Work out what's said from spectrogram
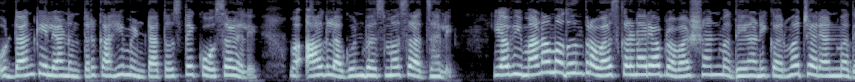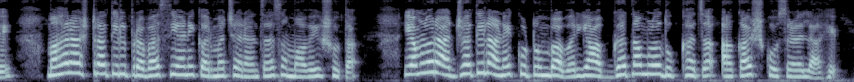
उड्डाण केल्यानंतर काही मिनिटातच ते कोसळले व आग लागून भस्मसात झाले. या विमानामधून प्रवास करणाऱ्या प्रवाशांमध्ये आणि कर्मचाऱ्यांमध्ये महाराष्ट्रातील प्रवासी आणि कर्मचाऱ्यांचा समावेश होता. यामुळे राज्यातील अनेक कुटुंबावर या अपघातामुळे दुःखाचं आकाश कोसळलं आहे.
